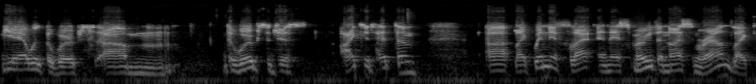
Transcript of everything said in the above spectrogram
yeah, with the whoops. Um, the whoops are just I could hit them. Uh, like when they're flat and they're smooth and nice and round, like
